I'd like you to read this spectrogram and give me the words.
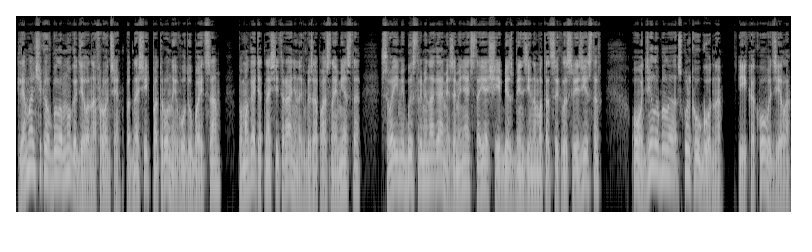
Для мальчиков было много дела на фронте. Подносить патроны и воду бойцам, помогать относить раненых в безопасное место, своими быстрыми ногами заменять стоящие без бензина мотоциклы связистов. О, дело было сколько угодно. И какого дела?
